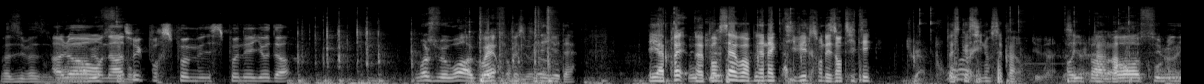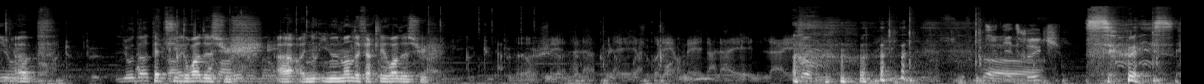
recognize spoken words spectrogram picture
Vas-y, vas-y. Alors on a un truc pour spawn- spawner Yoda. Moi, je veux voir à quoi Ouais, on peut spawner Yoda. Et après, euh, pensez à avoir bien activé le son des entités. Parce que sinon, c'est pas. Oh, il c'est pas parle. marrant. Oh, c'est mignon. Hop, Yoda, faites clic droit dessus. Alors, il nous- il nous demande de faire clic droit dessus. Des trucs.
